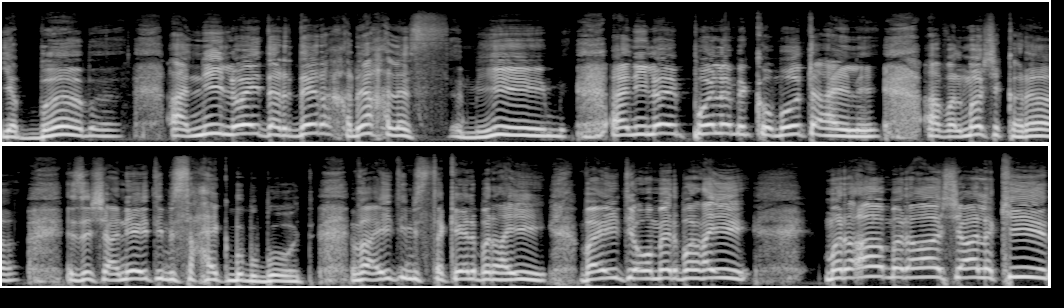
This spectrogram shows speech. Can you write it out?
יא בבא, אני לא אדרדר אחריך לסמים, אני לא אפול למקומות האלה. אבל מה שקרה, זה שאני הייתי משחק בבובות, והייתי מסתכל בראי, והייתי אומר בראי, מראה מראה שעל הקיר,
